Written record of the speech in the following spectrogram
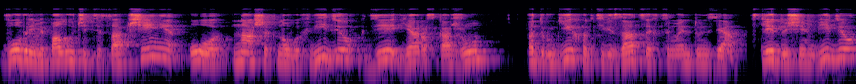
вовремя получите сообщение о наших новых видео, где я расскажу о других активизациях цемент дунзя. В следующем видео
